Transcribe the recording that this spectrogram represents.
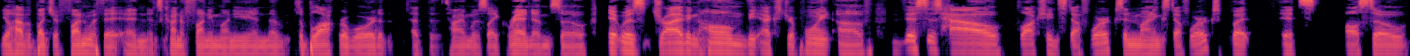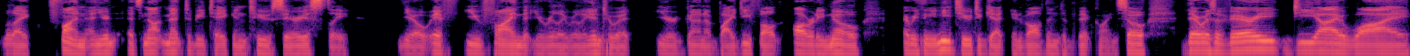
you'll have a bunch of fun with it, and it's kind of funny money. And the the block reward at, the time was like random, so it was driving home the extra point of this is how blockchain stuff works and mining stuff works, but it's also like fun and you're it's not meant to be taken too seriously you know if you find that you're really really into it you're gonna by default already know everything you need to to get involved into bitcoin so there was a very diy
